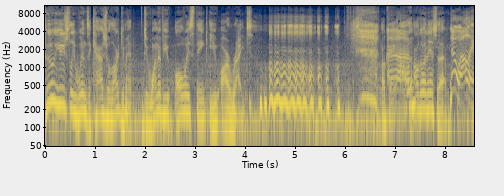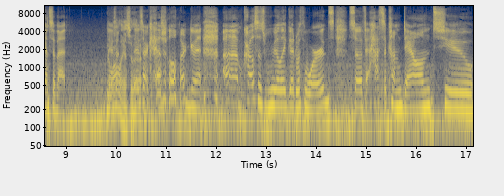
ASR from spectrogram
Who usually wins a casual argument? Do one of you always think you are right? okay, I'll, I'll go ahead and answer that. No, I'll answer that. No, There's I'll answer There's that. our casual argument. Um, Carlos is really good with words. So if it has to come down to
